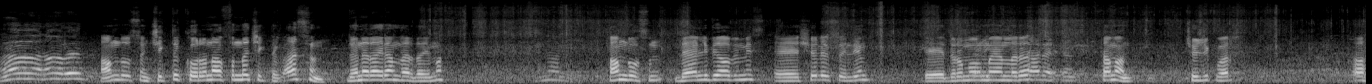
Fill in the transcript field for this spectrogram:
Ha ne haber? Hamdolsun çıktık korona affında çıktık. Açsın. Döner ayran ver dayıma. Hamdolsun değerli bir abimiz. E, şöyle söyleyeyim. E, durumu olmayanlara tamam çocuk var. Al.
